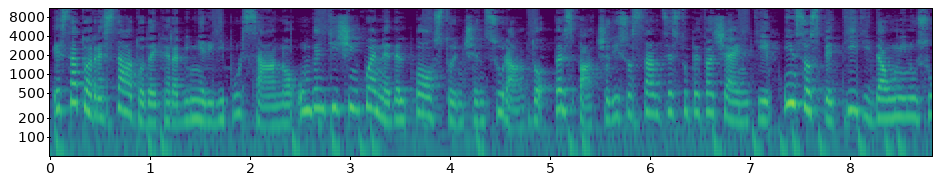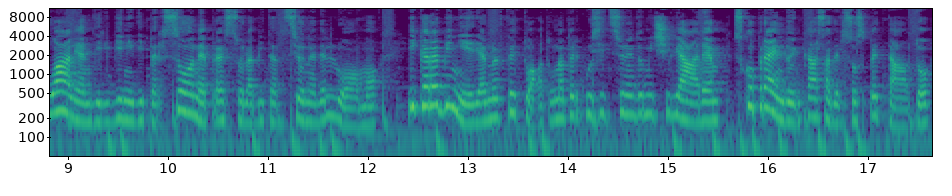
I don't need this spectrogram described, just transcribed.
È stato arrestato dai carabinieri di Pulsano un 25enne del posto incensurato per spaccio di sostanze stupefacenti, insospettiti da un inusuale andirivieni di persone presso l'abitazione dell'uomo. I carabinieri hanno effettuato una perquisizione domiciliare, scoprendo in casa del sospettato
